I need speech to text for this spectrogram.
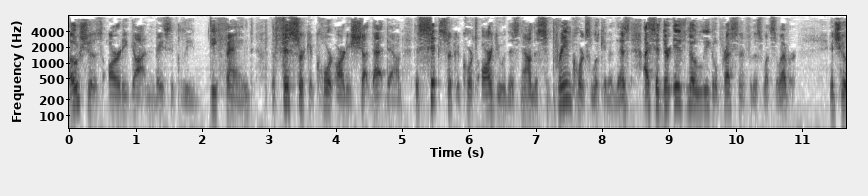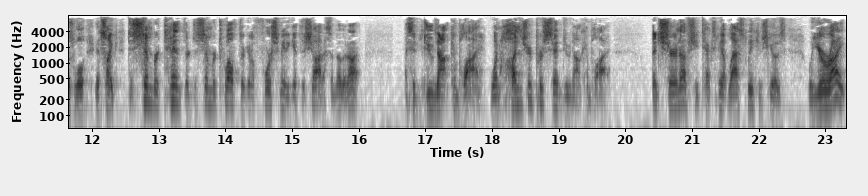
OSHA's already gotten basically defanged. The Fifth Circuit Court already shut that down. The Sixth Circuit Court's arguing with this now. The Supreme Court's looking at this. I said, there is no legal precedent for this whatsoever. And she goes, well, it's like December 10th or December 12th, they're going to force me to get the shot. I said, no, they're not. I said, do not comply. 100% do not comply. And sure enough, she texted me up last week and she goes, well, you're right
